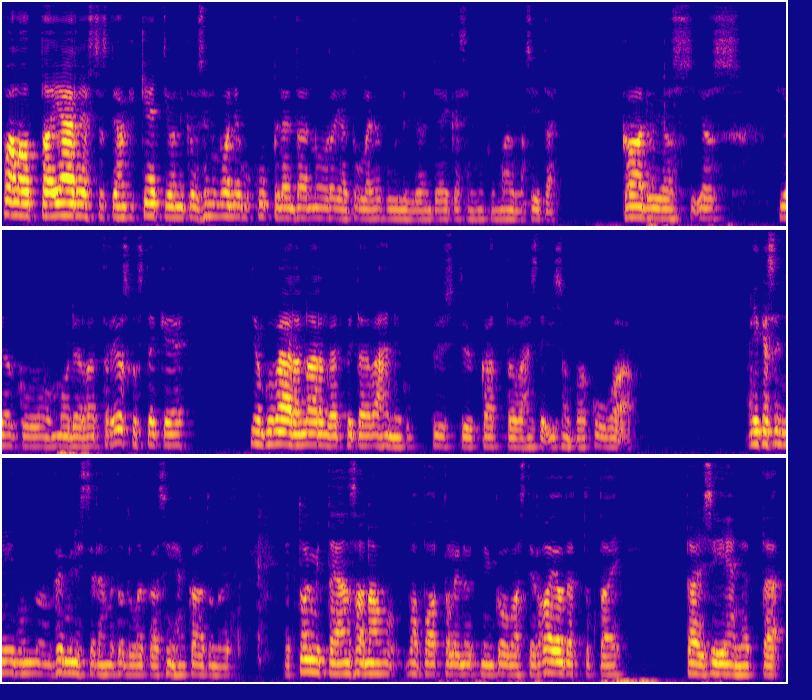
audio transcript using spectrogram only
palauttaa järjestystä johonkin ketjuun, niin kyllä sinne voi niin kuppi lentää nuoria ja tulee joku ylilyönti, eikä se niin maailma sitä kaadu, jos, jos joku moderaattori joskus tekee jonkun väärän arvion, että pitää vähän niin pystyä katsoa vähän sitä isompaa kuvaa. Eikä se niin kuin feministiryhmä todellakaan siihen kaatunut, että, että toimittajan sananvapautta oli nyt niin kovasti rajoitettu tai, tai siihen, että,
